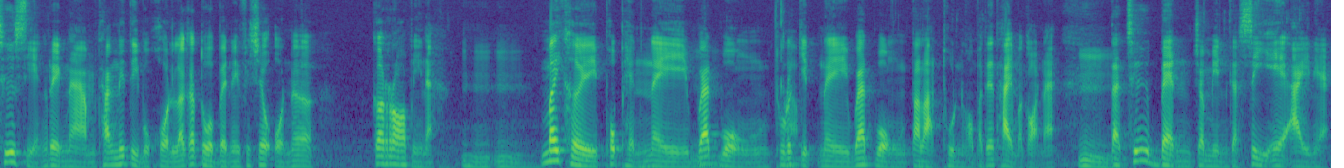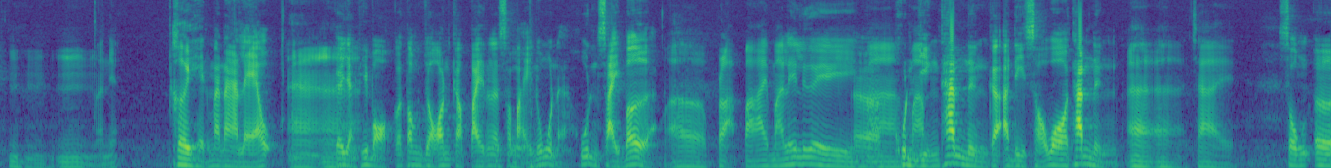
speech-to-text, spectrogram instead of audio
ชื่อเสียงเรียงนาม ทั้งนิติบุคคลแล้วก็ตัว beneficial owner ก็รอบนี้นะอือหืออืมไม่เคยพบเห็นในแวดวงธุรกิจในแวดวงตลาดทุนของประเทศไทยมาก่อนนะอืมแต่ชื่อเบนจามินกับ CAI เนี่ยอือหืออืมอันเนี้ย เคยเห็นมานานแล้วอ่าก็อย่างที่บอกก็ต้องย้อนกลับไปตั้งแต่สมัยนู่นน่ะหุ้นไซเบอร์อะเออประปรายมาเรื่อยเอๆอมาคุณมาหญิงท่านหนึ่งกับอดีตสวท่านหนึ่งอ่าอ่าใช่ ทรงเออ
